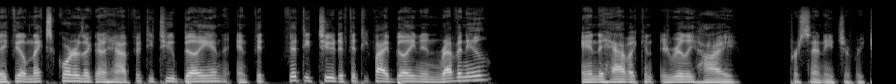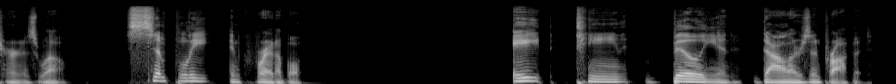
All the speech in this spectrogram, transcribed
They feel next quarter they're going to have 52 billion and 52 to 55 billion in revenue, and to have a really high percentage of return as well. Simply incredible. $18 billion in profit.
